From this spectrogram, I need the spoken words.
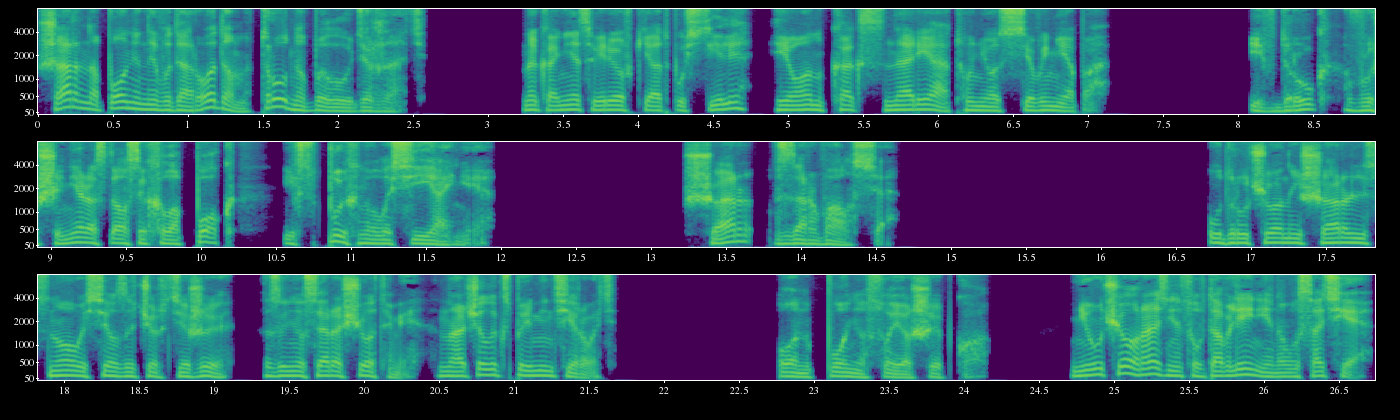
Шар, наполненный водородом, трудно было удержать. Наконец веревки отпустили, и он как снаряд унесся в небо. И вдруг в вышине раздался хлопок, и вспыхнуло сияние. Шар взорвался. Удрученный Шарль снова сел за чертежи, занялся расчетами, начал экспериментировать. Он понял свою ошибку. Не учел разницу в давлении на высоте.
